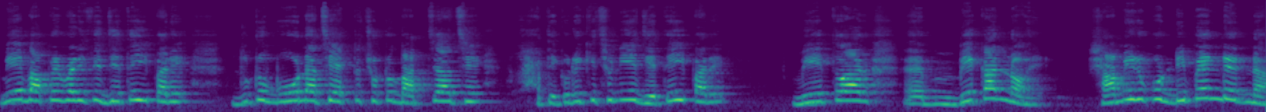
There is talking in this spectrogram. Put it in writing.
মেয়ে বাপের বাড়িতে যেতেই পারে। দুটো বোন আছে, একটা ছোট বাচ্চা আছে। হাতে করে কিছু নিয়ে যেতেই পারে। মেয়ে তো আর বেকার নয়। স্বামীর উপর ডিপেন্ডেন্ট না।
